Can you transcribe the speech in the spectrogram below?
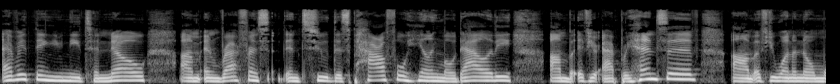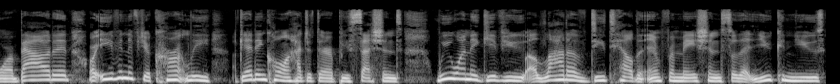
everything you need to know um, in reference into this powerful healing modality. Um, but if you're apprehensive, um, if you want to know more about it, or even if you're currently getting colon hydrotherapy sessions, we want to give you a lot of detailed information so that you can use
